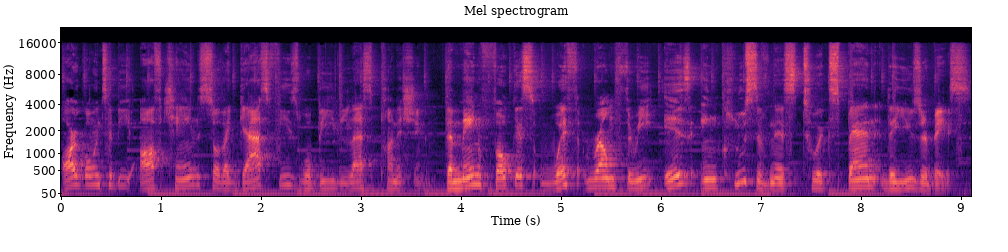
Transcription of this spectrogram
are going to be off-chain so the gas fees will be less punishing. The main focus with Realm 3 is inclusiveness to expand the user base.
